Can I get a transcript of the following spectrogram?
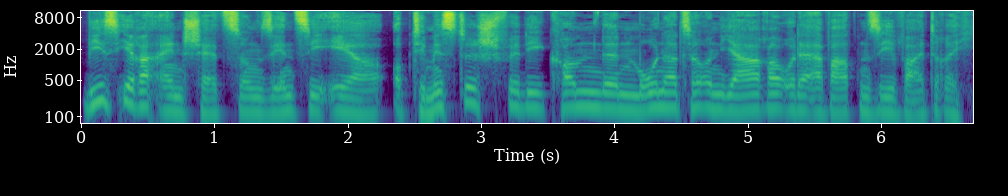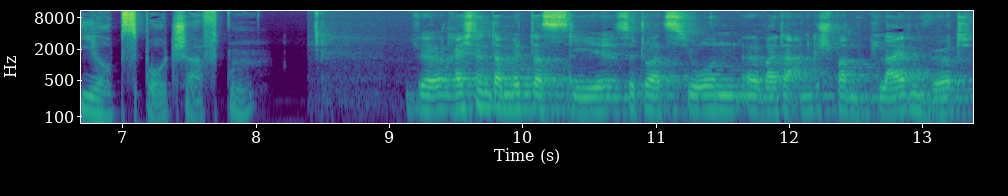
Wie ist Ihre Einschätzung? Sind Sie eher optimistisch für die kommenden Monate und Jahre oder erwarten Sie weitere Hiobsbotschaften? Wir rechnen damit, dass die Situation äh, weiter angespannt bleiben wird,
